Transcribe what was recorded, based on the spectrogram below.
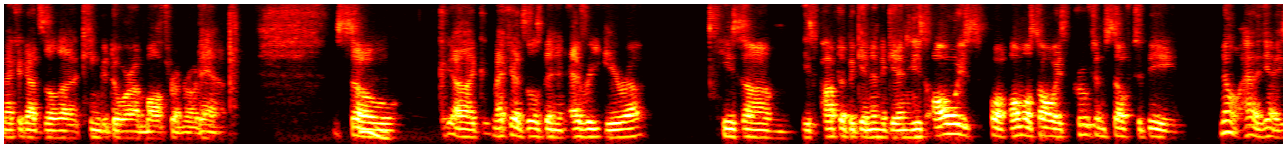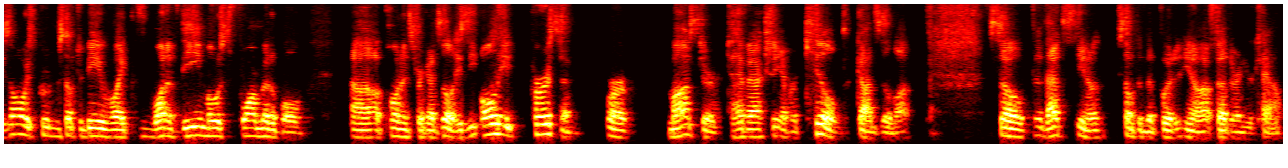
Mechagodzilla, King Ghidorah, Mothra, and Rodan. So mm. uh, Mechagodzilla's been in every era. He's um he's popped up again and again. He's always, well, almost always proved himself to be. No, yeah, he's always proved himself to be like one of the most formidable uh, opponents for Godzilla. He's the only person or monster to have actually ever killed Godzilla. So that's you know something to put you know a feather in your cap.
